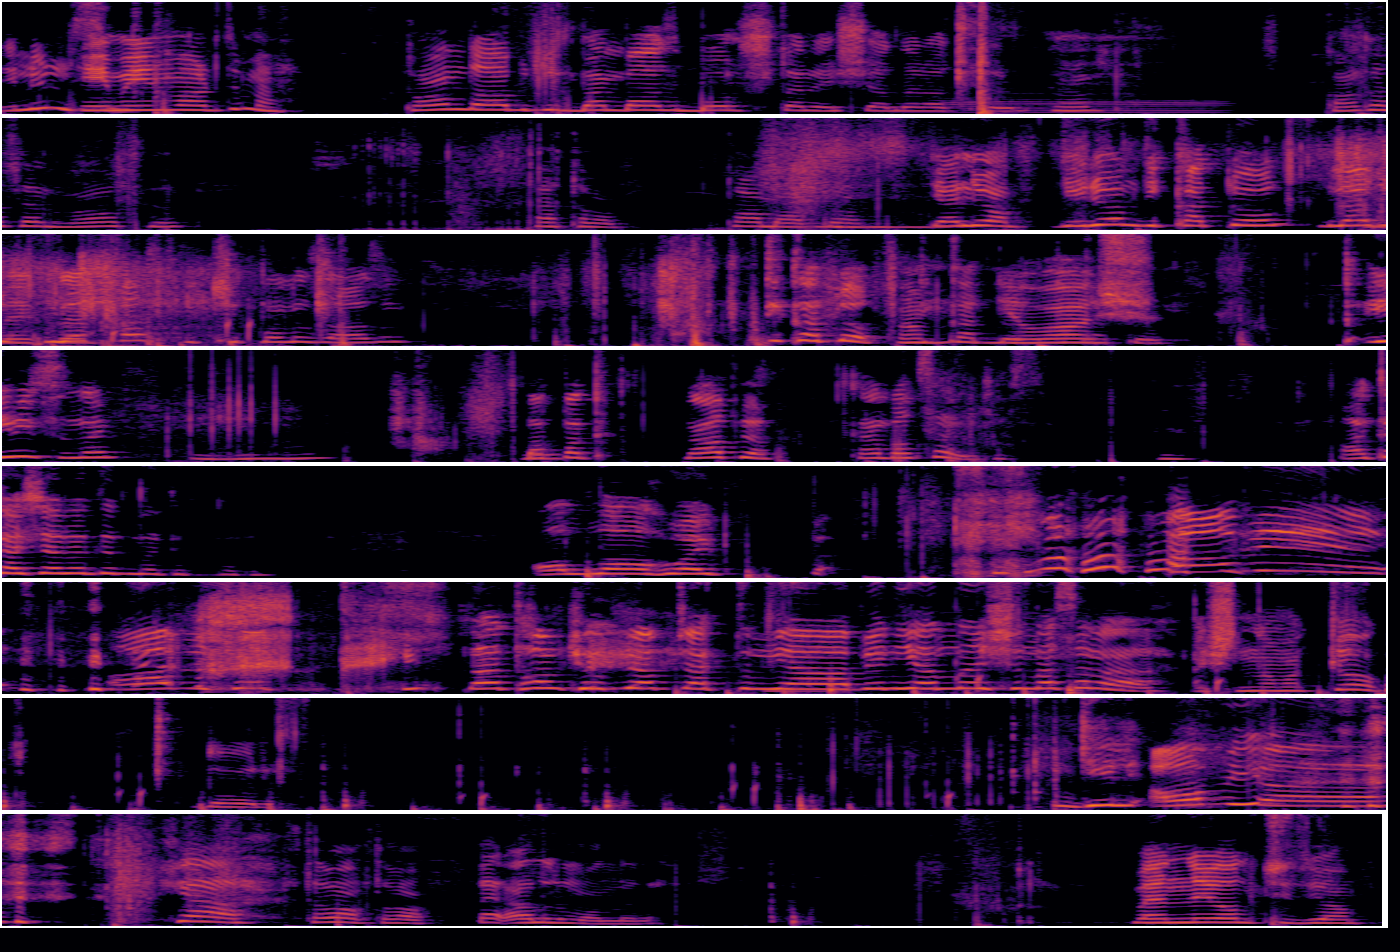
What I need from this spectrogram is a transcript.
Emin misin? Yemeğin var değil mi? Tamam da abi dur ben bazı boştan eşyaları atıyorum. Hop. Kanka sen ne yapıyorsun? Ha tamam. Tamam abi tamam. Geliyorum. Geliyorum dikkatli ol. Birazcık kas bir çıkmamız lazım. Dikkatli ol. Tamam, dikkatli ol, yavaş. dikkatli ol. İyi misin lan? İyiyim. Bak bak. Ne yapıyorum? Kanka baksana bir kez. Arkadaşlar bakın bakın bakın. Allahu Ekber. abi. Abi çok. Ben tam köprü yapacaktım ya. Beni yanına ışınlasana. Işınlamak yok. Doğru. Gel abi ya. ya tamam tamam. Ben alırım onları. Ben de yol çiziyorum.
